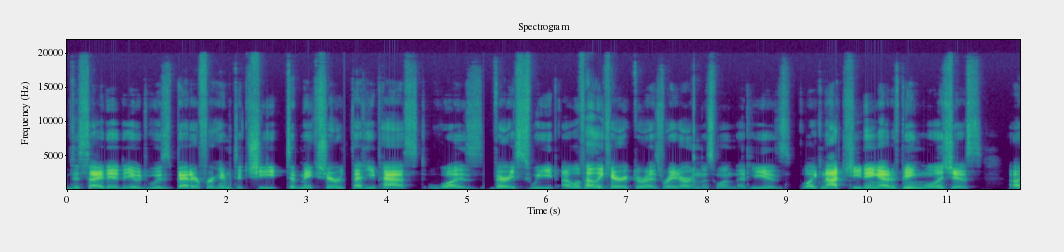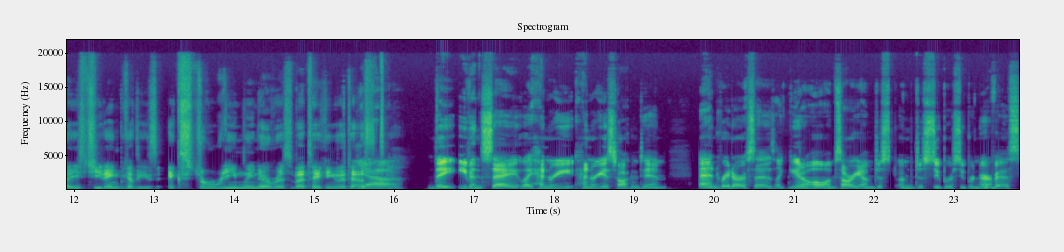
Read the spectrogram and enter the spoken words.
decided it was better for him to cheat to make sure that he passed was very sweet. I love how they characterize Radar in this one, that he is like not cheating out of being malicious. Uh, he's cheating because he's extremely nervous about taking the test. Yeah. They even say like Henry Henry is talking to him and Radar says like, you know, oh, I'm sorry. I'm just I'm just super super nervous.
